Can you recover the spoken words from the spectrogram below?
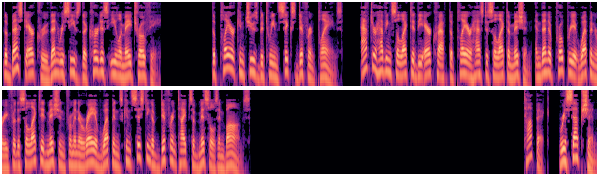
The best aircrew then receives the Curtis E. LeMay Trophy. The player can choose between six different planes. After having selected the aircraft the player has to select a mission, and then appropriate weaponry for the selected mission from an array of weapons consisting of different types of missiles and bombs. Reception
